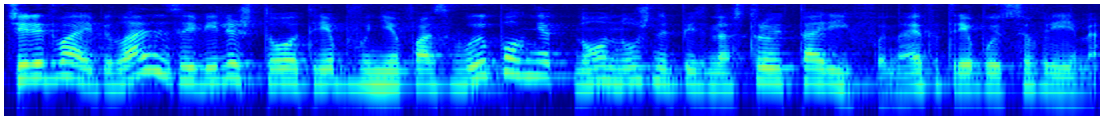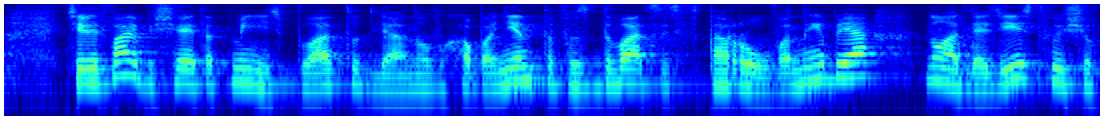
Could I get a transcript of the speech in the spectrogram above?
Теле2 и Билайн заявили, что требования ФАС выполнят, но нужно перенастроить тарифы. На это требуется время. Теле2 обещает отменить плату для новых абонентов с 22 ноября, ну а для действующих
